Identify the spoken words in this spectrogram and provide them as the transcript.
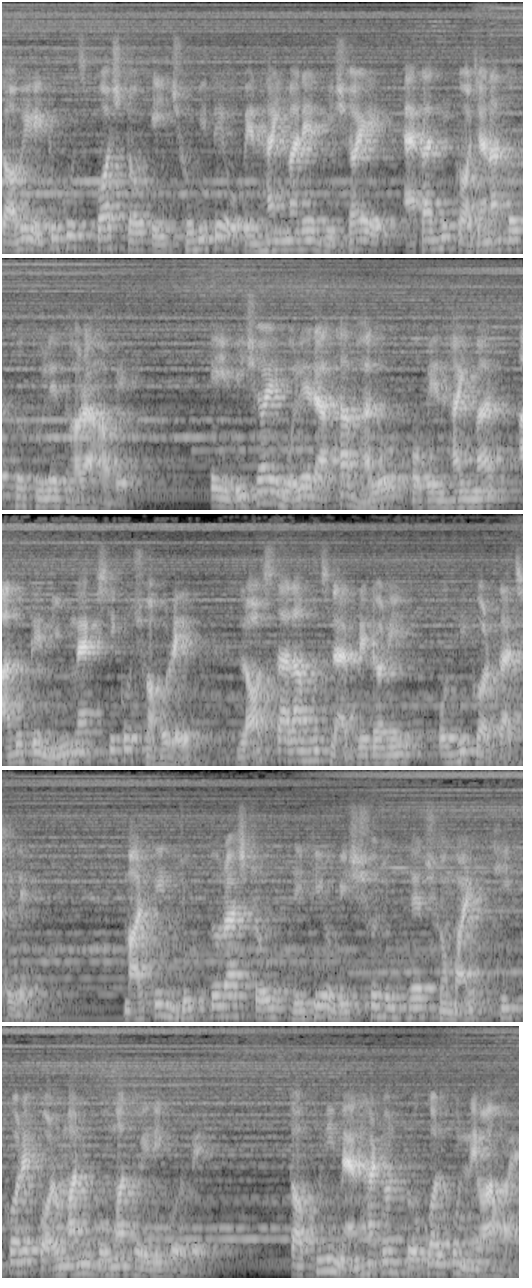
তবে এটুকু স্পষ্ট, এই ছবিতে ওপেনহাইমারের বিষয়ে একাধিক অজানা তথ্য তুলে ধরা হবে। এই বিষয়ে বলে রাখা ভালো ওপেনহাইমার আদতে নিউ মেক্সিকো শহরে লস আলামোস ল্যাবরেটরির অধিকর্তা ছিলেন। মার্কিন যুক্তরাষ্ট্র দ্বিতীয় বিশ্বযুদ্ধের সময় ঠিক করে পরমাণু বোমা তৈরি করবে। তখনই ম্যানহাটন প্রকল্প নেওয়া হয়।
